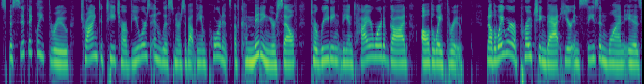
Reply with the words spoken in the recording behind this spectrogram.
specifically through trying to teach our viewers and listeners about the importance of committing yourself to reading the entire Word of God all the way through. Now, the way we're approaching that here in season one is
